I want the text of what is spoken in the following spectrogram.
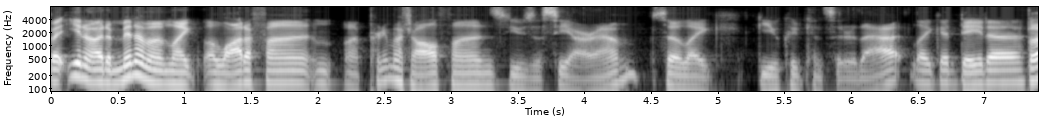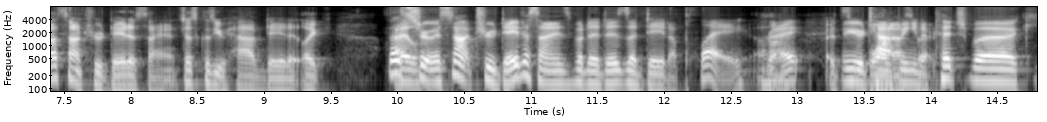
but you know, at a minimum, like a lot of fund, uh, pretty much all funds use a CRM. So like you could consider that like a data. but that's not true data science just because you have data like That's I- true. It's not true data science, but it is a data play, Uh-huh. right? It's you're tapping into PitchBook.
